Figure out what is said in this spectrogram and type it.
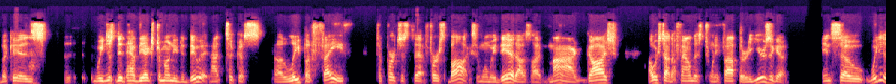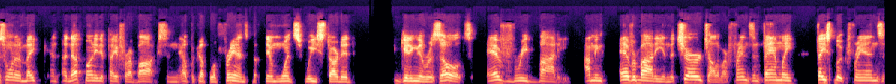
because we just didn't have the extra money to do it. And I took a, a leap of faith to purchase that first box. And when we did, I was like, my gosh, I wish I'd have found this 25, 30 years ago. And so we just wanted to make an, enough money to pay for our box and help a couple of friends. But then once we started getting the results, everybody, I mean, everybody in the church, all of our friends and family, Facebook friends,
